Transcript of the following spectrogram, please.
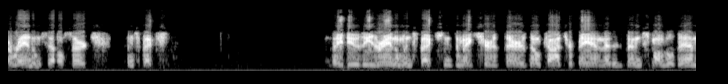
A random cell search inspection. They do these random inspections to make sure that there is no contraband that has been smuggled in,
